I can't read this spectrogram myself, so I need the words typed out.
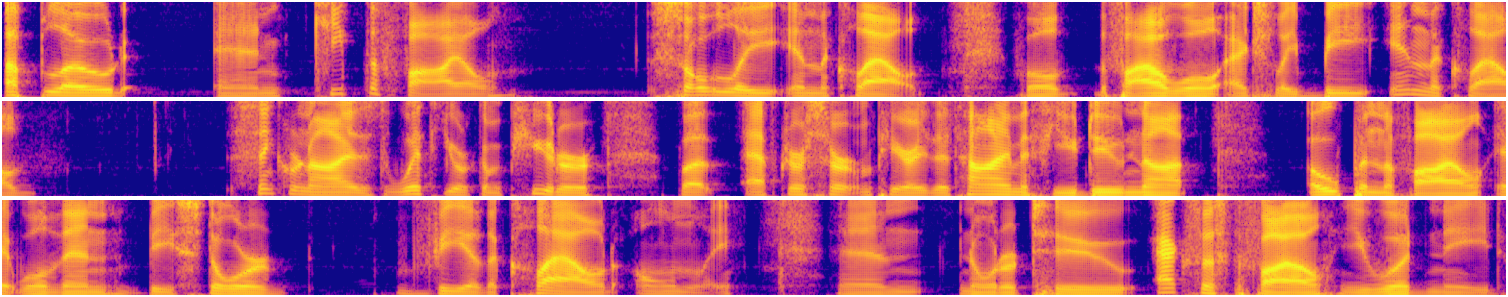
upload and keep the file solely in the cloud. Well, the file will actually be in the cloud synchronized with your computer, but after a certain period of time, if you do not open the file, it will then be stored via the cloud only. And in order to access the file, you would need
